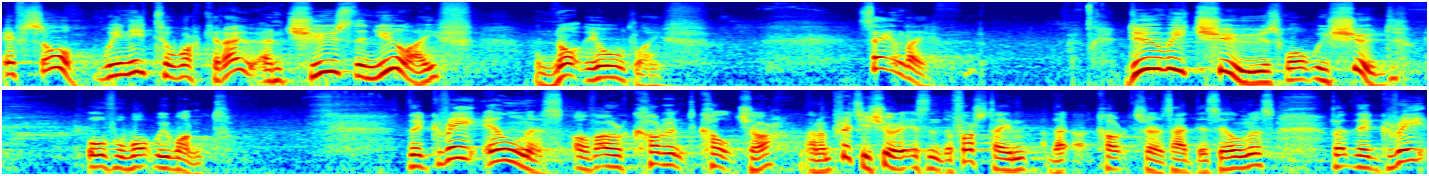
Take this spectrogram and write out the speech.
If so, we need to work it out and choose the new life and not the old life. Secondly, do we choose what we should over what we want? The great illness of our current culture, and I'm pretty sure it isn't the first time that culture has had this illness, but the great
